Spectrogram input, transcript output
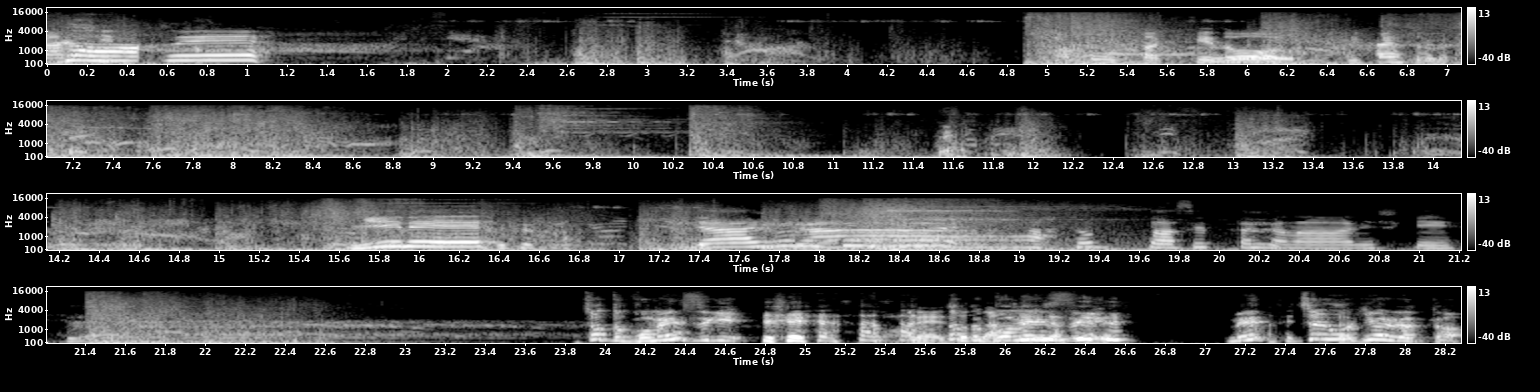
足きついまあ通ったけど見返すのがきつい。で。見えねえ。いやー今のちょっと焦ったかな錦。ちょっとごめんすぎ。ねちょっとごめんすぎ。めっちゃ動き悪かった。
